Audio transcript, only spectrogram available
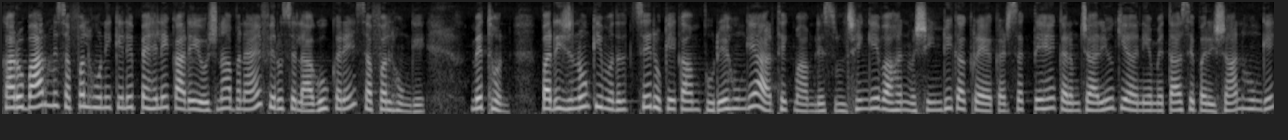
कारोबार में सफल होने के लिए पहले कार्य योजना बनाएँ, फिर उसे लागू करें, सफल होंगे। मिथुन, परिजनों की मदद से रुके काम पूरे होंगे, आर्थिक मामले सुलझेंगे, वाहन मशीनरी का क्रय कर सकते हैं, कर्मचारियों की अनियमितता से परेशान होंगे।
